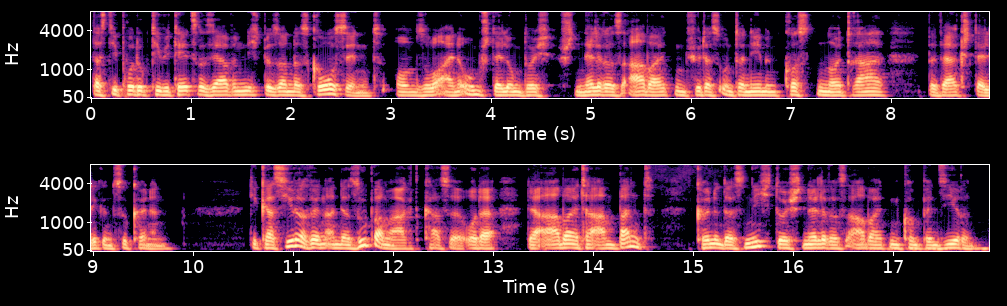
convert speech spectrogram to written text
dass die Produktivitätsreserven nicht besonders groß sind, um so eine Umstellung durch schnelleres Arbeiten für das Unternehmen kostenneutral bewerkstelligen zu können. Die Kassiererin an der Supermarktkasse oder der Arbeiter am Band können das nicht durch schnelleres Arbeiten kompensieren.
